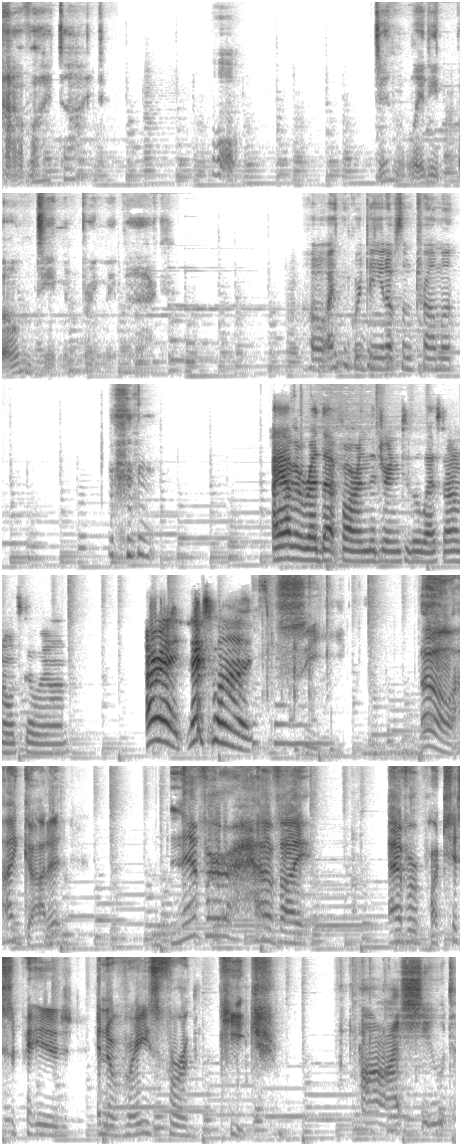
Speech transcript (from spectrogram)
have I died? Oh, Didn't Lady Bone Demon bring me back? oh, I think we're digging up some trauma. I haven't read that far in the Journey to the West. I don't know what's going on. All right, next one. Let's see. Oh, I got it. Never have I ever participated in a race for a peach. ah, shoot.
